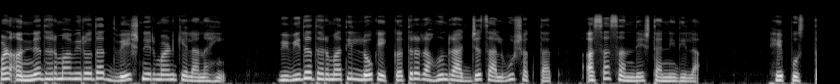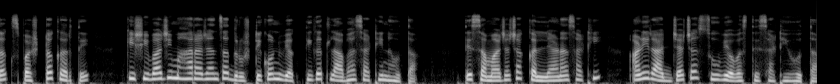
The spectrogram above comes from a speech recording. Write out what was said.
पण अन्य धर्माविरोधात द्वेष निर्माण केला नाही. विविध धर्मातील लोक एकत्र राहून राज्य चालवू शकतात असा संदेश त्यांनी दिला. हे पुस्तक स्पष्ट करते की शिवाजी महाराजांचा दृष्टिकोन व्यक्तिगत लाभासाठी नव्हता. ते समाजाच्या कल्याणासाठी आणि राज्याच्या सुव्यवस्थेसाठी होता.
